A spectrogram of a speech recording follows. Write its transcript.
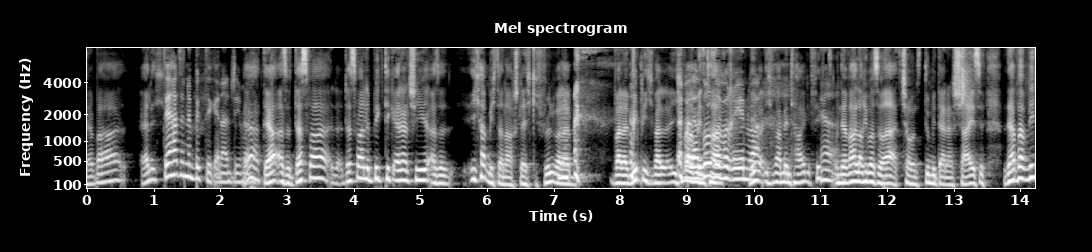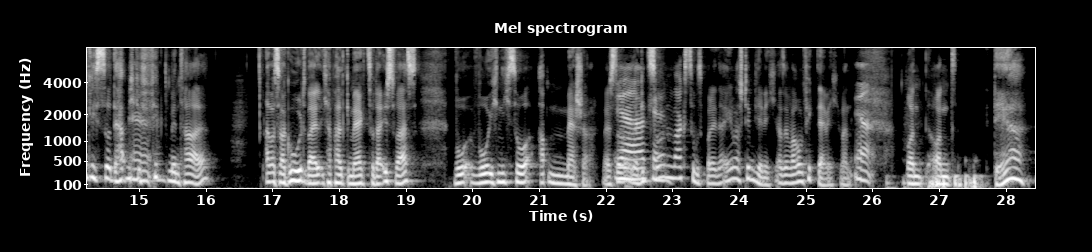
Der, der war, ehrlich, Der hatte eine Big Dick Energy, Mann. ja, der, also das war, das war eine Big Dick Energy. Also ich habe mich danach schlecht gefühlt, weil er, weil er wirklich, weil ich Weil war er so mental, souverän war. Ich war mental gefickt. Ja. Und der war halt auch immer so, ah, Jones, du mit deiner Scheiße. Der war wirklich so, der hat mich gefickt mental. Aber es war gut, weil ich habe halt gemerkt, so da ist was, wo, wo ich nicht so abmescher. Weißt du? Ja, da gibt's okay. so ein Wachstumspotenzial. Irgendwas stimmt hier nicht. Also warum fickt der mich, Mann? Ja. Und, und der,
